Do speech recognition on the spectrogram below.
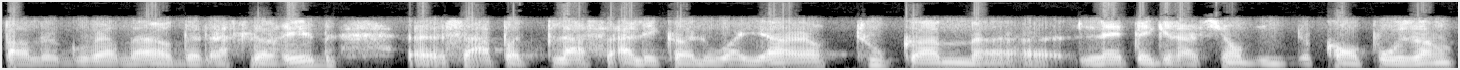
par le gouverneur de la Floride? Euh, ça n'a pas de place à l'école ou ailleurs, tout comme euh, l'intégration d'une composante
